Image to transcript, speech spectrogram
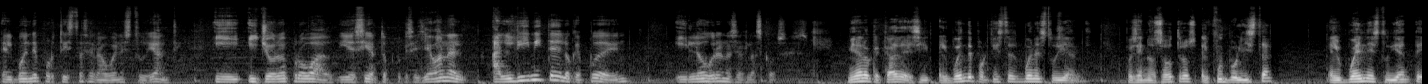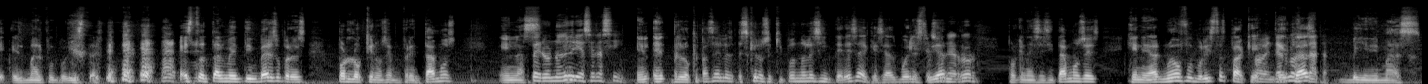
el buen deportista será buen estudiante. Y, y yo lo he probado, y es cierto, porque se llevan al límite de lo que pueden y logran hacer las cosas. Mira lo que acaba de decir, el buen deportista es buen estudiante. Pues en nosotros, el futbolista, el buen estudiante es mal futbolista. es totalmente inverso, pero es por lo que nos enfrentamos pero no debería ser así. pero lo que pasa es que a los equipos no les interesa de que seas buen estudiante. Es un error. Porque necesitamos es generar nuevos futbolistas para que detrás vienen más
